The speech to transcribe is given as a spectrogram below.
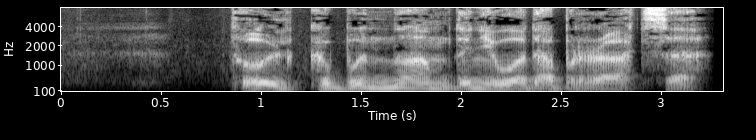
«Только бы нам до него добраться».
